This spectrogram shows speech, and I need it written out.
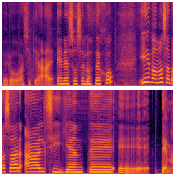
pero así que ah, en eso se los dejo y vamos a pasar al siguiente eh, tema,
